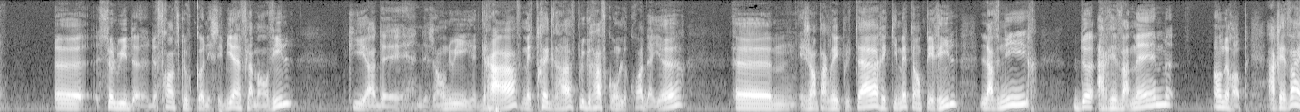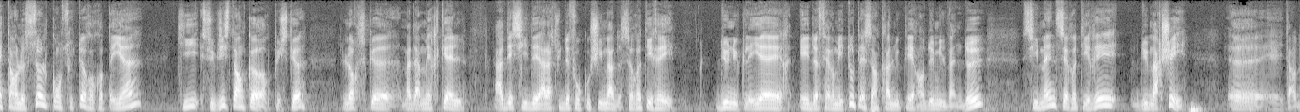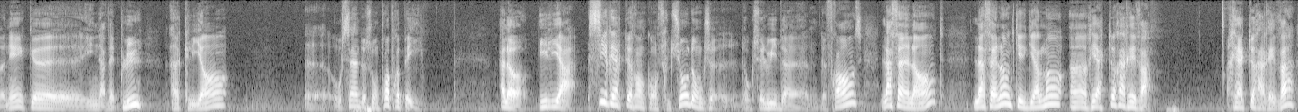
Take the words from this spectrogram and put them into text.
euh, celui de, France que vous connaissez bien, Flamanville, qui a des, ennuis graves, mais très graves, plus graves qu'on le croit d'ailleurs, euh, j'en parlerai plus tard, et qui mettent en péril l'avenir de Areva même en Europe. Areva étant le seul constructeur européen qui subsiste encore, puisque lorsque Mme Merkel a décidé à la suite de Fukushima de se retirer du nucléaire et de fermer toutes les centrales nucléaires en 2022, Siemens s'est retiré du marché, euh, étant donné qu'il n'avait plus un client euh, au sein de son propre pays. Alors, il y a six réacteurs en construction, donc, celui de, France, la Finlande, la Finlande qui est également un réacteur Areva. Réacteur Areva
